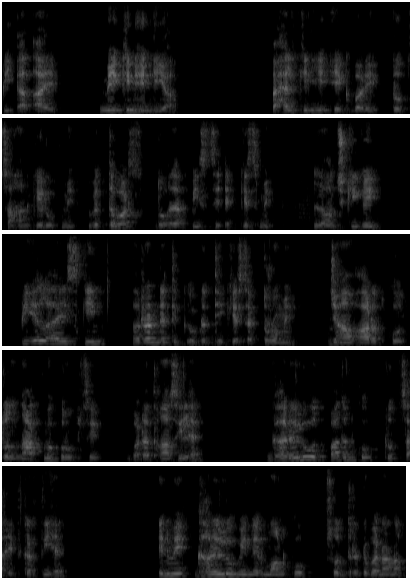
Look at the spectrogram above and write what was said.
PLI, make in India, पहल के लिए एक बड़े प्रोत्साहन के रूप में वित्त वर्ष 2020 से 21 में लॉन्च की गई। पीएलआई स्कीम रणनीतिक वृद्धि के सेक्टरों में, जहाँ भारत को तुलनात्मक रूप से बढ़त हासिल है, घरेलू उत्पादन को प्रोत्साहित करती है। इनमें घरेलू विनिर्माण को सुदृढ़ बनाना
